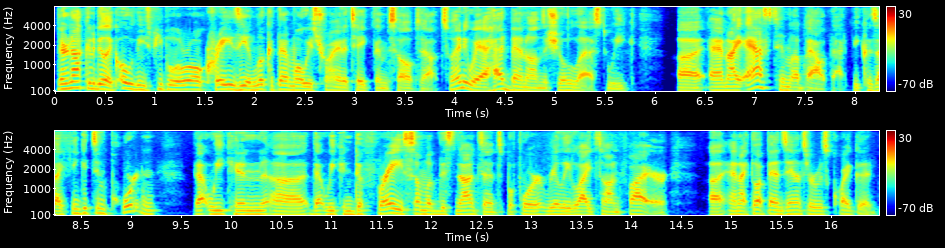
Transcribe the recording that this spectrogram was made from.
they're not going to be like, oh, these people are all crazy and look at them always trying to take themselves out. So anyway, I had Ben on the show last week, uh, and I asked him about that because I think it's important that we can uh, that we can defray some of this nonsense before it really lights on fire. Uh, and I thought Ben's answer was quite good.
